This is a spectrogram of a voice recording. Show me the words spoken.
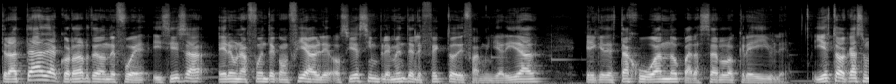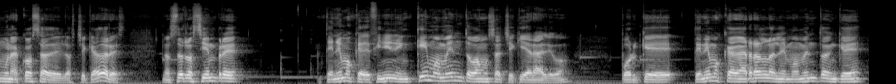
trata de acordarte dónde fue y si esa era una fuente confiable o si es simplemente el efecto de familiaridad el que te está jugando para hacerlo creíble. Y esto acá es una cosa de los chequeadores. Nosotros siempre tenemos que definir en qué momento vamos a chequear algo, porque tenemos que agarrarlo en el momento en que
